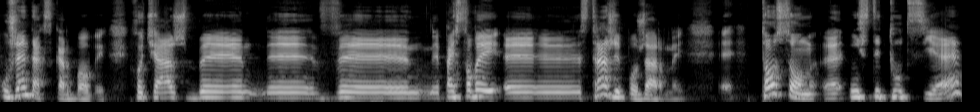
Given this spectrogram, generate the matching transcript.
urzędach skarbowych, chociażby w Państwowej Straży Pożarnej. To są instytucje,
